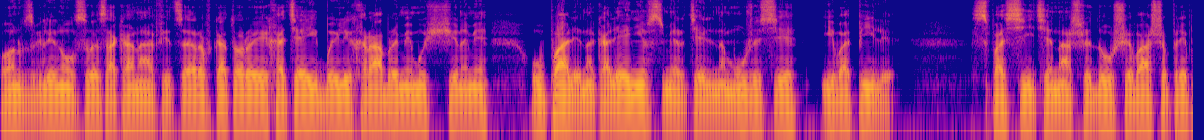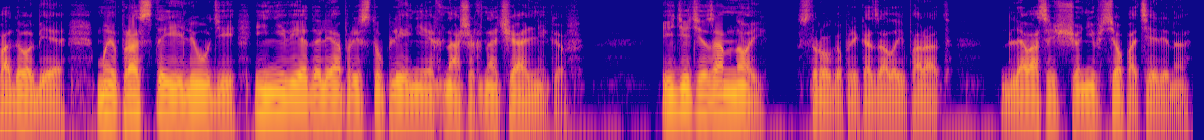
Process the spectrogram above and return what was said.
Он взглянул свысока на офицеров, которые, хотя и были храбрыми мужчинами, упали на колени в смертельном ужасе и вопили. Спасите наши души, ваше преподобие. Мы простые люди и не ведали о преступлениях наших начальников. Идите за мной, строго приказал Ипарат. Для вас еще не все потеряно.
